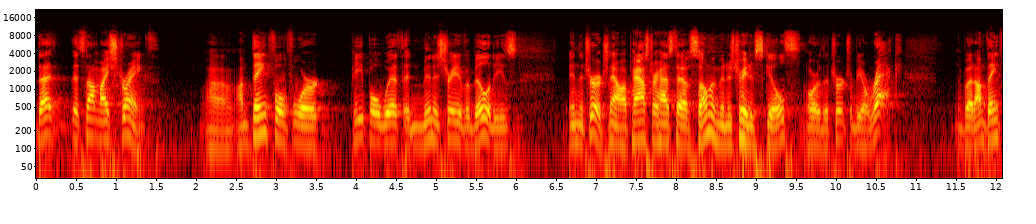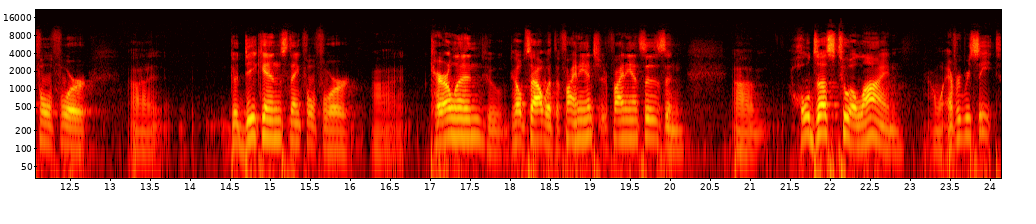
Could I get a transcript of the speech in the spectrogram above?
that, that's not my strength. Uh, I'm thankful for people with administrative abilities in the church. Now, a pastor has to have some administrative skills, or the church will be a wreck. But I'm thankful for uh, good deacons, thankful for uh, Carolyn, who helps out with the finance, finances and um, holds us to a line. I want every receipt.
